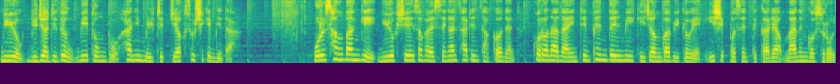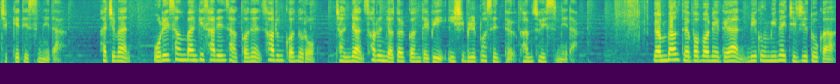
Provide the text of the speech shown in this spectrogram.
뉴욕, 뉴저지 등 미 동부 한인 밀집 지역 소식입니다. 올 상반기 뉴욕시에서 발생한 살인사건은 코로나19 팬데믹 이전과 비교해 20%가량 많은 것으로 집계됐습니다. 하지만 올해 상반기 살인 사건은 30건으로 전년 38건 대비 21% 감소했습니다. 연방 대법원에 대한 미국민의 지지도가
